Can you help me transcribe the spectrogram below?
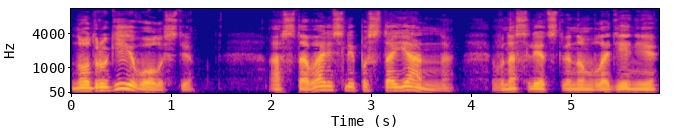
Но другие волости оставались ли постоянно в наследственном владении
